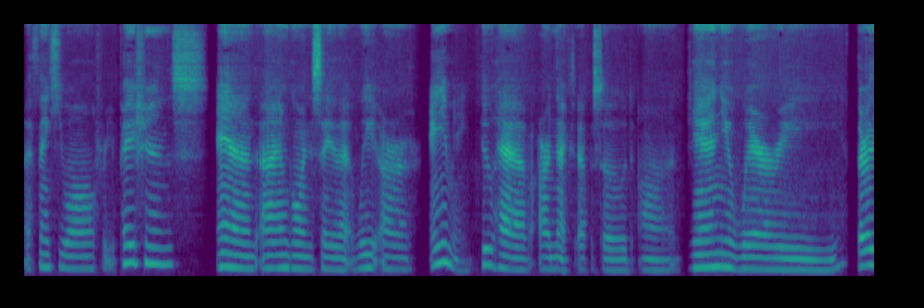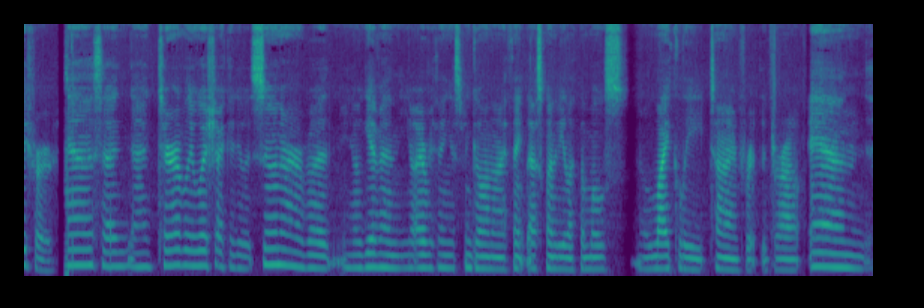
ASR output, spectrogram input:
I thank you all for your patience. And I am going to say that we are aiming to have our next episode on January 31st. Yes, I, I terribly wish I could do it sooner, but you know, given you know everything that's been going on, I think that's going to be like the most you know, likely time for it to drop. And,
